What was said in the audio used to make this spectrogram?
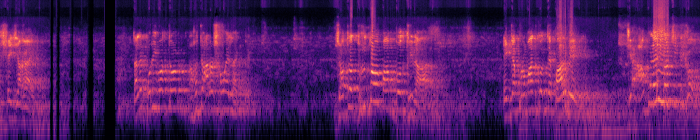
সেই জায়গায়, তাহলে পরিবর্তন হয়তো আরও সময় লাগবে। যত দ্রুত বামপন্থীরা এটা প্রমাণ করতে পারবে যে আমরাই হচ্ছে বিকল্প।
